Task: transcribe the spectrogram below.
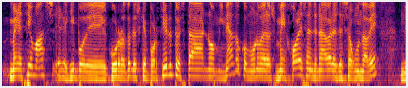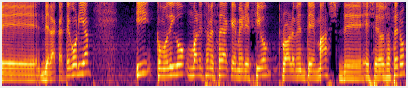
mereció más el equipo de Curro Torres, que por cierto está nominado como uno de los mejores entrenadores de segunda B de la categoría. Y, como digo, un Valencia Mestalla que mereció probablemente más de ese 2 a 0,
